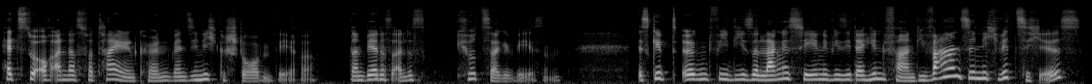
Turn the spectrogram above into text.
Hättest du auch anders verteilen können, wenn sie nicht gestorben wäre. Dann wäre das alles kürzer gewesen. Es gibt irgendwie diese lange Szene, wie sie da hinfahren, die wahnsinnig witzig ist.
